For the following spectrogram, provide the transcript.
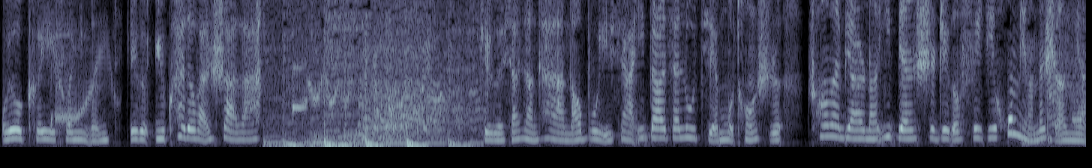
我又可以和你们这个愉快的玩耍啦。这个想想看啊，脑补一下，一边在录节目，同时窗外边呢，一边是这个飞机轰鸣的声音。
